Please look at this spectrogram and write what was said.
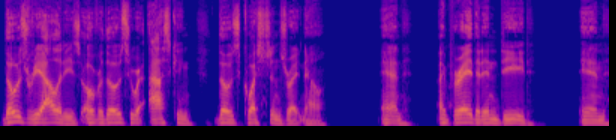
those realities over those who are asking those questions right now. And I pray that indeed in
